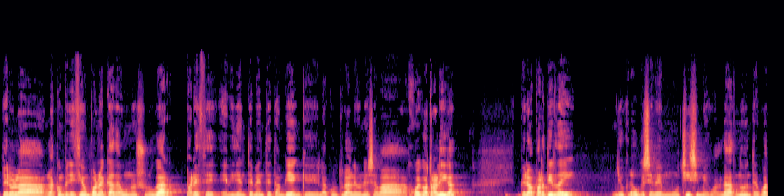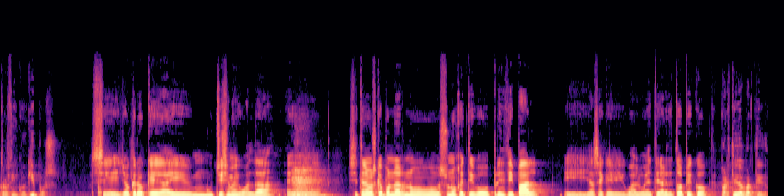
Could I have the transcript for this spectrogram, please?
pero la, competición pone a cada uno en su lugar. Parece, evidentemente, también que la cultura leonesa va juega otra liga, pero a partir de ahí yo creo que se ve muchísima igualdad ¿no? entre cuatro o cinco equipos. Sí, yo creo que hay muchísima igualdad. Eh, si tenemos que ponernos un objetivo principal, y ya sé que igual voy a tirar de tópico. Partido a partido.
